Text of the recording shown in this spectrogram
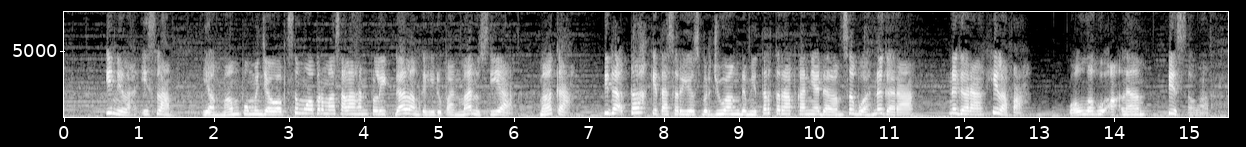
Inilah Islam yang mampu menjawab semua permasalahan pelik dalam kehidupan manusia. Maka, tidakkah kita serius berjuang demi terterapkannya dalam sebuah negara, negara khilafah? Wallahu a'lam bishawab.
